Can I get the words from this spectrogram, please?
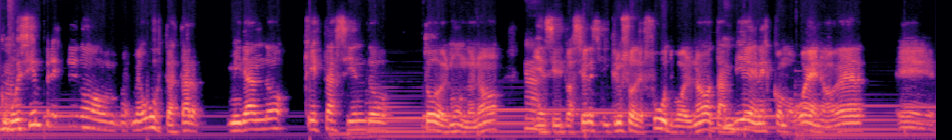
como que siempre tengo, me gusta estar mirando qué está haciendo todo el mundo, ¿no? Y en situaciones incluso de fútbol, ¿no? También es como, bueno, a ver, eh,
